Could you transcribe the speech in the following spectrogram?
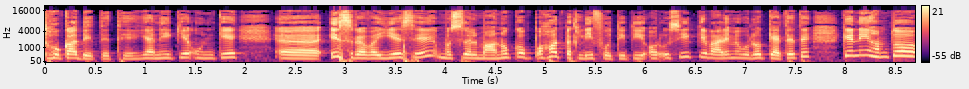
دھوکہ دیتے تھے۔ یعنی کہ ان کے اس رویے سے مسلمانوں کو بہت تکلیف ہوتی تھی۔ اور اسی کے بارے میں وہ لوگ کہتے تھے کہ نہیں، ہم تو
